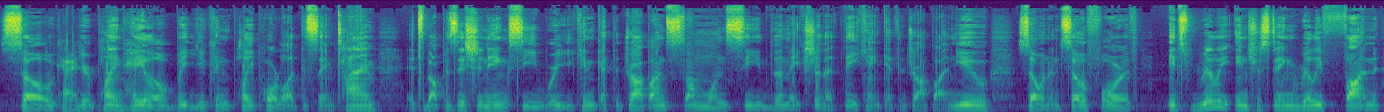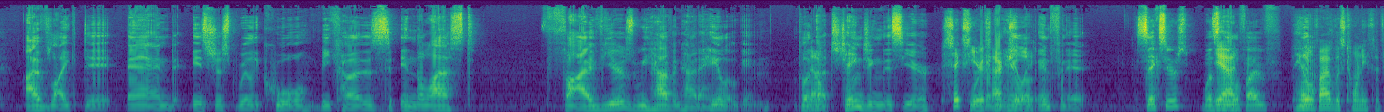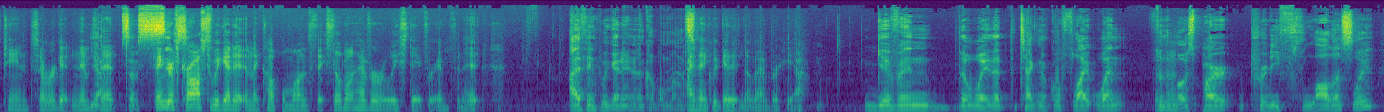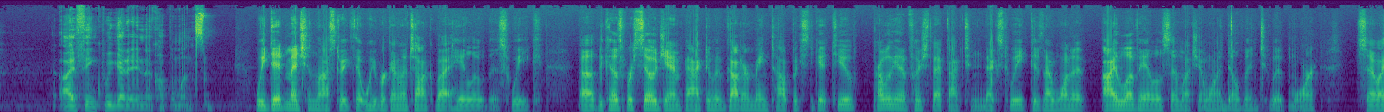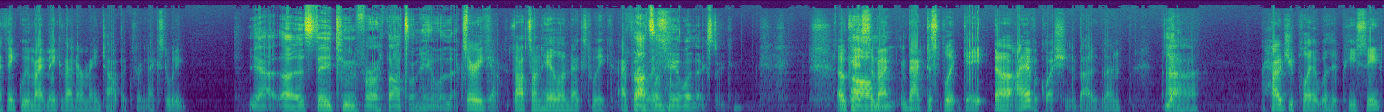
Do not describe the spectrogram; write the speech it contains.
So Okay. you're playing Halo, but you can play Portal at the same time. It's about positioning, see where you can get the drop on someone, see the make sure that they can't get the drop on you, so on and so forth. It's really interesting, really fun. I've liked it, and it's just really cool because in the last five years we haven't had a Halo game, but No. that's changing this year. Six years, getting Halo actually. Infinite. Six years was Yeah. Halo Five. Halo Yeah. 5 was 2015, so we're getting Infinite. Yeah, so Fingers crossed we get it in a couple months. They still don't have a release date for Infinite. I think we get it in a couple months. I think we get it in November, yeah. given the way that the technical flight went for Mm-hmm. the most part pretty flawlessly i think we get it in a couple months We did mention last week that we were going to talk about Halo this week. Uh, because we're so jam packed and we've got our main topics to get to, probably going to push that back to next week because I want to. I love Halo so much, I want to delve into it more. So I think we might make that our main topic for next week. yeah uh, stay tuned for our thoughts on halo next There week you go. Thoughts on Halo next week. I thoughts promise. on halo next week Okay, so Um, back back to Splitgate. Uh, I have a question about it then. Yeah. Uh, how'd you play it? Was it PC?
